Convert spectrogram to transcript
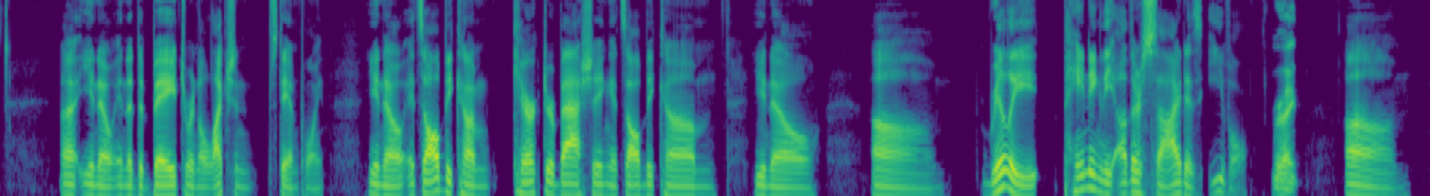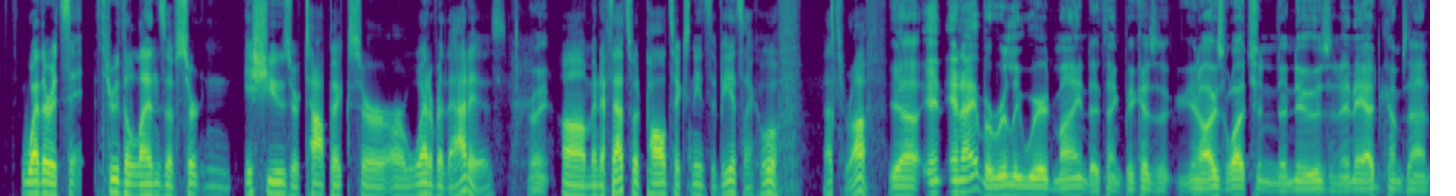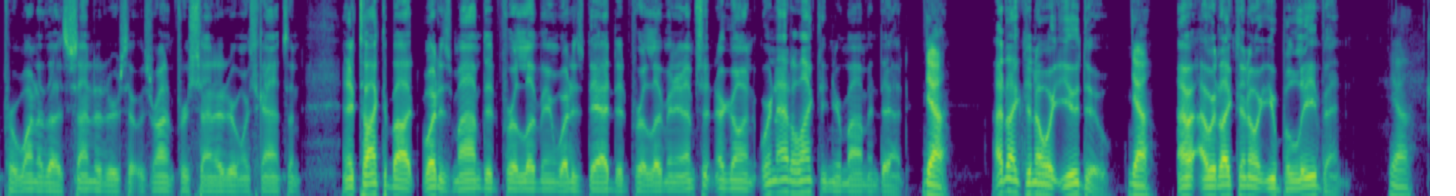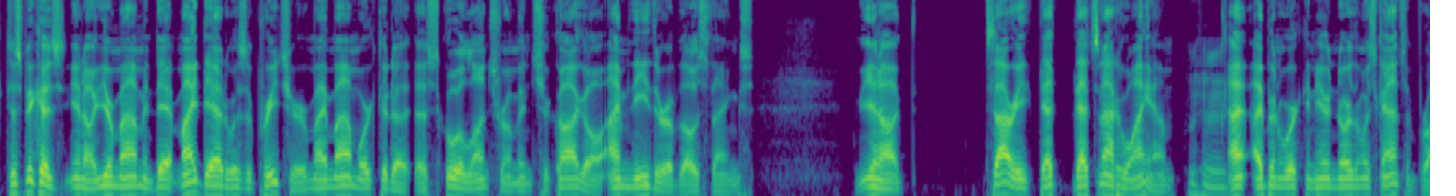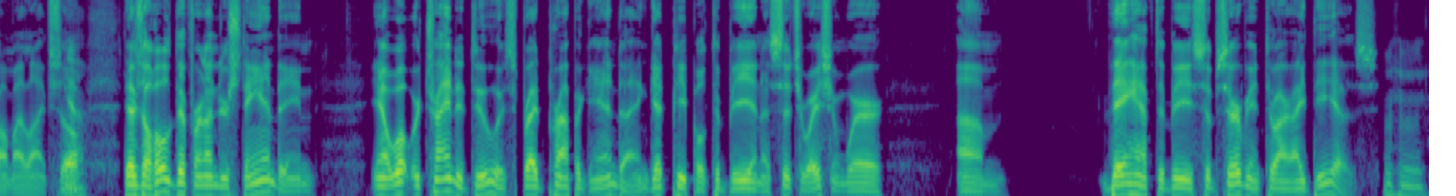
Uh, you know, in a debate or an election standpoint. You know, it's all become character bashing. It's all become, you know, um, really painting the other side as evil Right. um, whether it's through the lens of certain issues or topics or, or whatever that is. Right. Um, and if that's what politics needs to be, it's like, oof, that's rough. Yeah, and, and I have a really weird mind, I think, because uh, you know I was watching the news and an ad comes on for one of the senators that was running for senator in Wisconsin, and it talked about what his mom did for a living, what his dad did for a living, and I'm sitting there going, "We're not electing your mom and dad. Yeah, I'd like to know what you do. yeah, I, I would like to know what you believe in." yeah, Just because you know your mom and dad, my dad was a preacher. My mom worked at a, a school lunchroom in Chicago. I'm neither of those things. You know, sorry, that that's not who I am. mm-hmm. I, I've been working here in northern Wisconsin for all my life, so Yeah. there's a whole different understanding. You know, what we're trying to do is spread propaganda and get people to be in a situation where um, they have to be subservient to our ideas. Mm-hmm.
